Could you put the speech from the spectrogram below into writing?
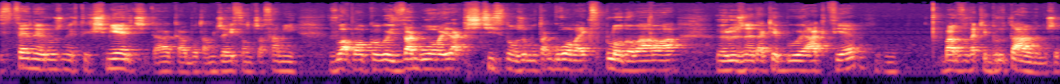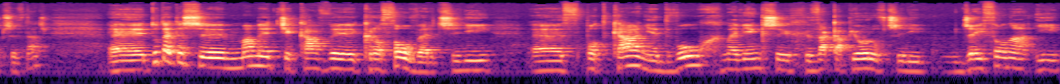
sceny różnych tych śmierci, tak? Albo tam Jason czasami złapał kogoś za głowę i tak ścisnął, że mu ta głowa eksplodowała. Różne takie były akcje. Bardzo takie brutalne, muszę przyznać. E, tutaj też mamy ciekawy crossover, czyli e, spotkanie dwóch największych zakapiorów, czyli Jasona i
